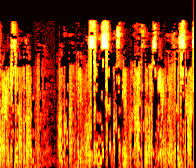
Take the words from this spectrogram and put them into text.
very similar. Uh, people, since salespeople have those meetings, they start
